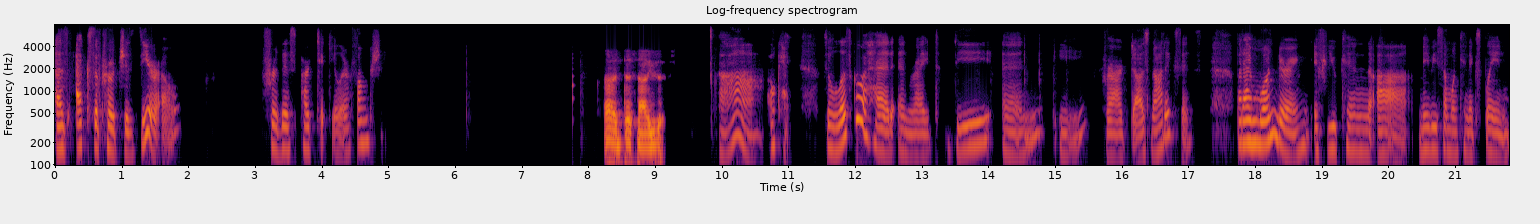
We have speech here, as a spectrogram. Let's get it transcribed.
as x approaches zero for this particular function? uh, does not exist. Ah, okay. So let's go ahead and write DNE for our does not exist. But I'm wondering if you can, uh, maybe someone can explain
